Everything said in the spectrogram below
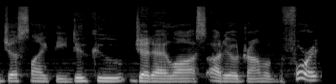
just like the Dooku Jedi Lost audio drama before it,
